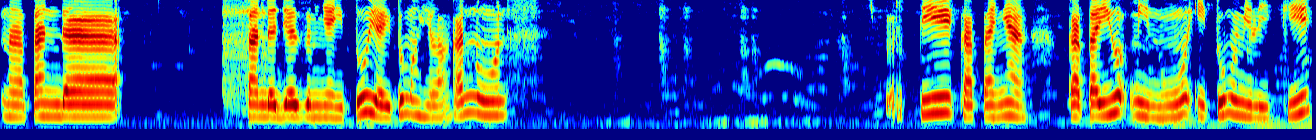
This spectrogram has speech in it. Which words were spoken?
Nah, tanda tanda jazmnya itu yaitu menghilangkan nun. Seperti katanya, kata yu'minu itu memiliki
